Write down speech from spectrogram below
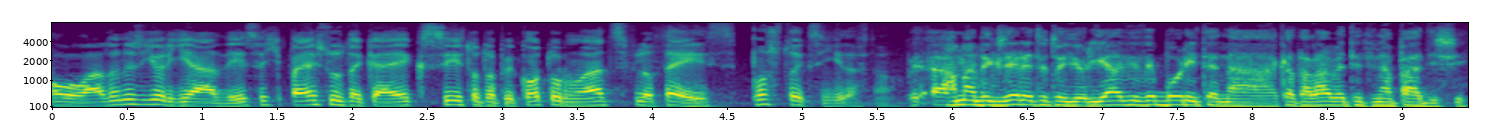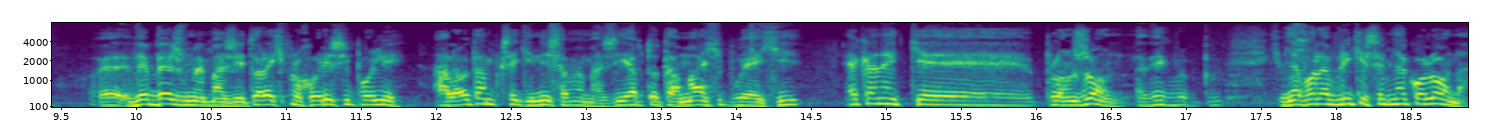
Ο Άδωνης Γεωργιάδης έχει πάει στους 16 στο τοπικό τουρνουά της Φιλοθέης. Πώς το εξηγείτε αυτό; Ε, Άμα δεν ξέρετε το Γεωργιάδη, δεν μπορείτε να καταλάβετε την απάντηση. Ε, δεν παίζουμε μαζί, τώρα έχει προχωρήσει πολύ. Αλλά όταν ξεκινήσαμε μαζί, από το ταμάχι που έχει, έκανε και πλονζόν. Δηλαδή, και μια φορά βρήκε σε μια κολόνα.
